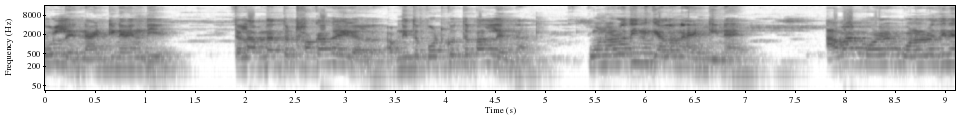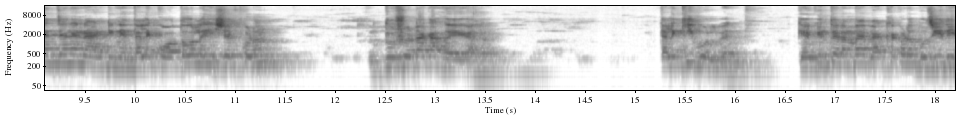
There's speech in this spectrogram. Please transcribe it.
করলেন নাইনটি নাইন দিয়ে, তাহলে আপনার তো ঠকা হয়ে গেল, আপনি তো পোর্ট করতে পারলেন না। পনেরো দিন গেল নাইনটি নাইন আবার পরের পনেরো দিনের জন্য নাইনটি নাইন তাহলে কত হলো হিসেব করুন? দুশো টাকা হয়ে গেল। তাহলে কি বলবেন? কেউ কিন্তু এরম ভাবে ব্যাখ্যা করে বুঝিয়ে দি,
